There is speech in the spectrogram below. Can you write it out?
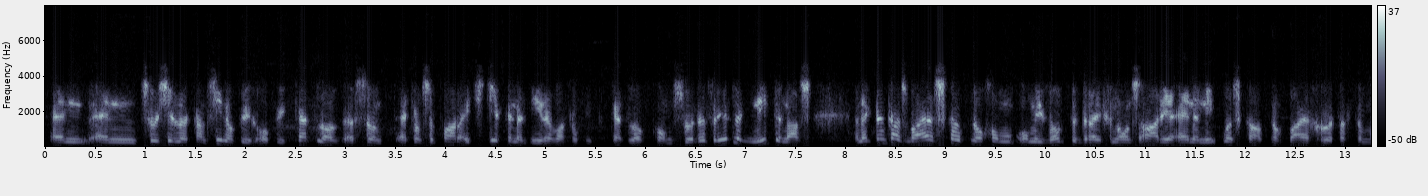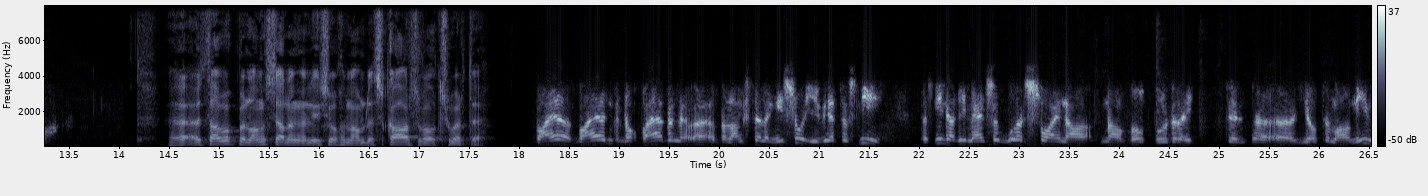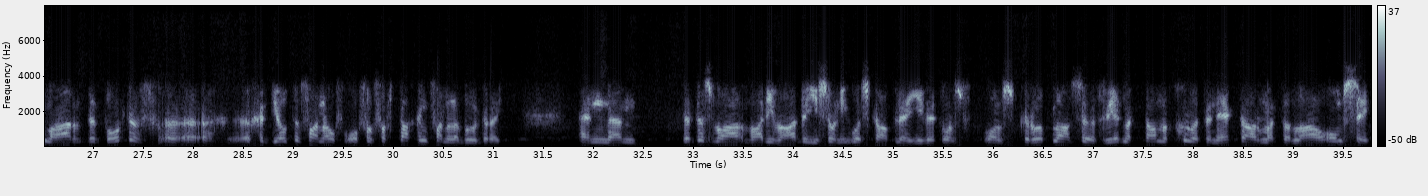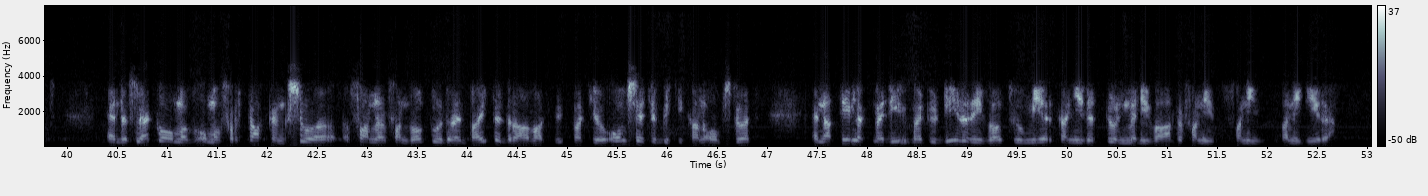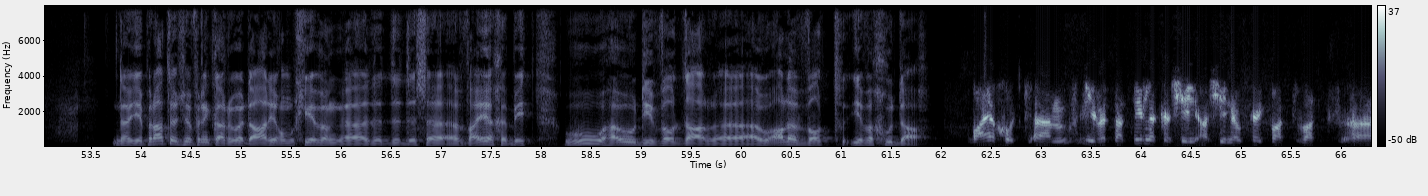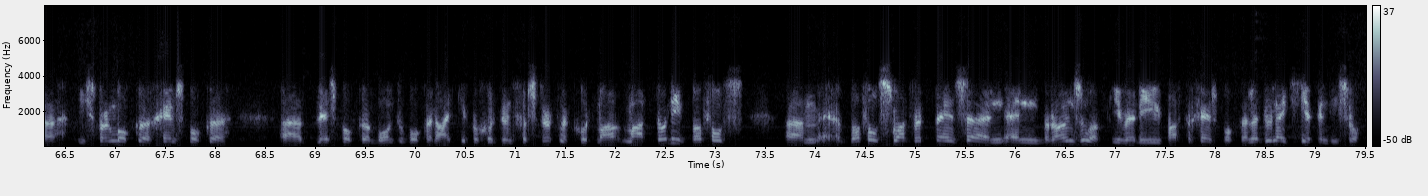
En en soos julle kan sien op die op die katalog is ons het ons 'n paar uitstekende diere wat op die katalog kom. So dit is redelik nuut en as en ek dink as baie skoop nog om om die wildbedryf in ons area en in die Oos-Kaap nog baie groter te maak. Uh, is daar ook belangstelling in die sogenaamde skaars wildsoorte? Baie baie nog baie be uh, belangstelling hierso. Jy weet ons nie is nie dat die mense oorswaai na na wildboerdery uh, uh, heeltemal nie, maar dit word 'n uh, gedeelte van of of 'n vertakking van hulle boerdery. En ehm um, dit is waar waar die waarde hierso in die Ooskaap lê. Jy weet ons ons kroopplase is redelik tamelik groot en hektaar met 'n lae omset en dit is lekker om om 'n vertakking so van van wildboerdery by te dra wat wat jou omset 'n bietjie kan opstoot. En natuurlik met die met hoe diere jy wil, hoe meer kan jy dit doen met die waarde van die van die van die diere. Nou jy praat oor so van die Karoo, daardie omgewing, uh, dit dit is 'n wye gebied. Hoe hou die wild daar? Uh, hou alle wild ewe goed daar? Baie goed. Ehm um, jy weet natuurlik as jy as jy nou kyk wat wat uh die springbokke, gemsbokke, uh blesbokke, bontobokke, daai tipe goed doen verskriklik goed, maar maar tot die buffels ehm um, buffel swart witpense en en browns ook, jy weet die watergemsbok, hulle doen uitstekend hierso.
